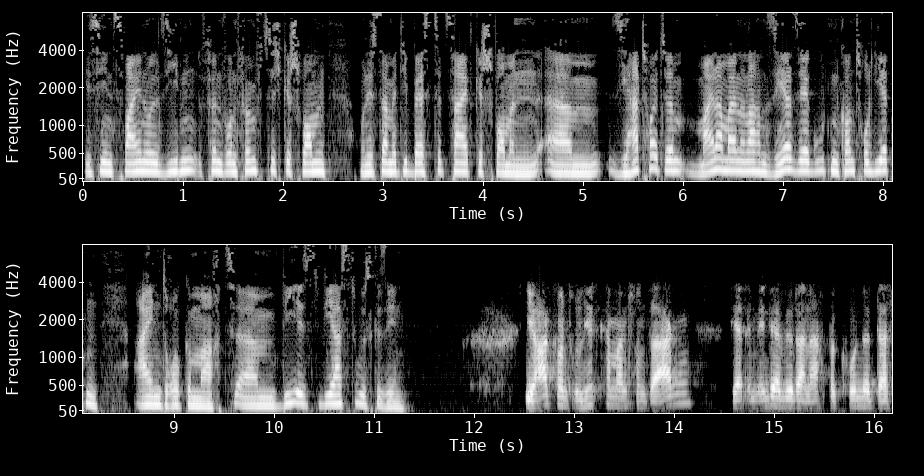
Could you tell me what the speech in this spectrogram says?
ist sie in 2.07.55 geschwommen und ist damit die beste Zeit geschwommen. Ähm, sie hat heute meiner Meinung nach einen sehr, sehr guten, kontrollierten Eindruck gemacht. Ähm, wie, ist, wie hast du es gesehen? Ja, kontrolliert kann man schon sagen. Sie hat im Interview danach bekundet, dass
